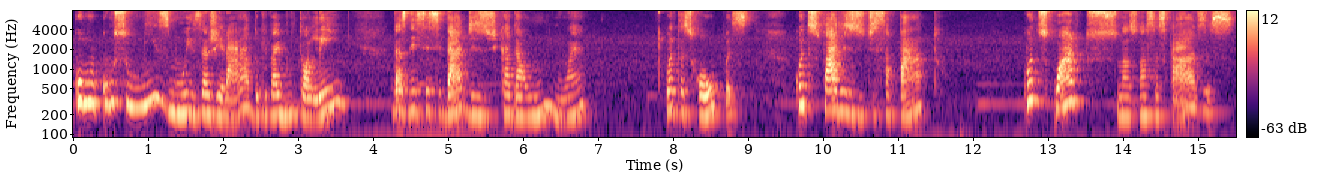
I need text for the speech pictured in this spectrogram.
com o consumismo exagerado que vai muito além das necessidades de cada um, não é? Quantas roupas, quantos pares de sapato, quantos quartos nas nossas casas,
